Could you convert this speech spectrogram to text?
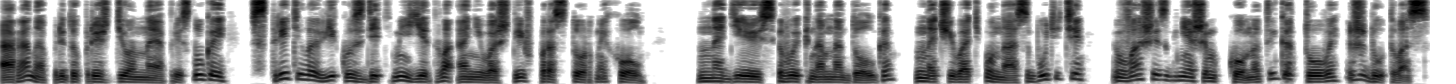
Арана, предупрежденная прислугой, встретила Вику с детьми, едва они вошли в просторный холл. «Надеюсь, вы к нам надолго? Ночевать у нас будете? Ваши с Гнешем комнаты готовы, ждут вас».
